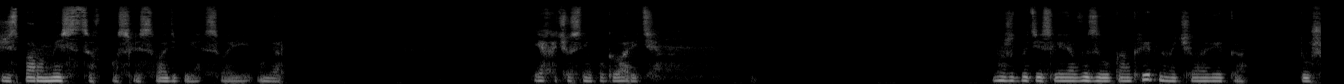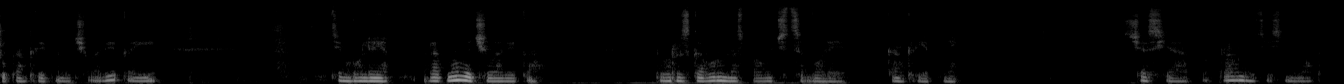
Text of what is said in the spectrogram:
через пару месяцев после свадьбы своей умер. Я хочу с ним поговорить. Может быть, если я вызову конкретного человека, душу конкретного человека и тем более родного человека, то разговор у нас получится более конкретный. Сейчас я поправлю здесь немного.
